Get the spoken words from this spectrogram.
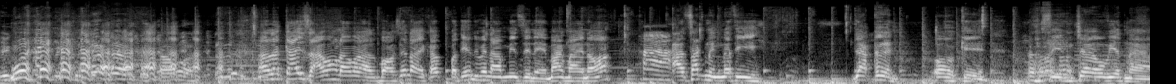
ยิ่งว้าเขาอะเอาละไกด์สาวของเราอะบอกเส้นหน่อยครับประเทศเวียดนามมีเสน่ห์มากมายเนาะค่ะอาสักหนึ่งนาที อยากเกิน โอเคสินเจ้าเวียดนาม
